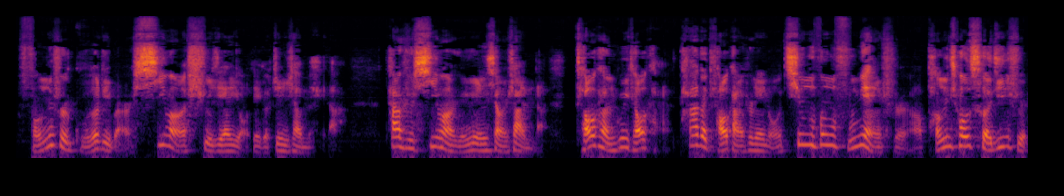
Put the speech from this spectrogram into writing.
冯是骨子里边希望世间有这个真善美的，他是希望人人向善的。调侃归调侃，他的调侃是那种清风拂面式啊，旁敲侧击式，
